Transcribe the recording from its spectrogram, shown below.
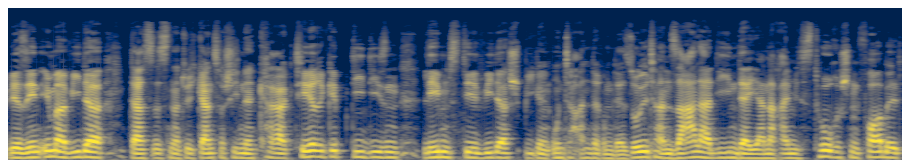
wir sehen immer wieder, dass es natürlich ganz verschiedene Charaktere gibt, die diesen Lebensstil widerspiegeln. Unter anderem der Sultan Saladin, der ja nach einem historischen Vorbild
